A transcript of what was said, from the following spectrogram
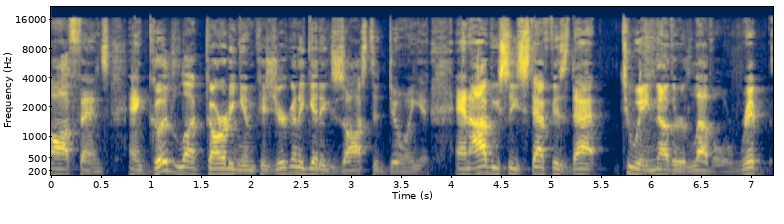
offense and good luck guarding him because you're going to get exhausted doing it. And obviously, Steph is that to another level. Rip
